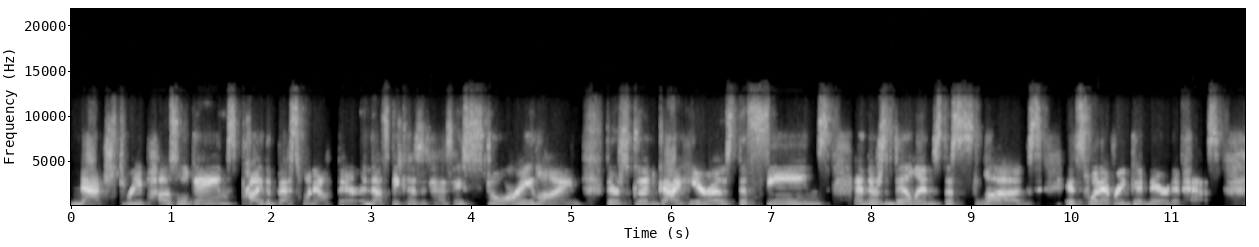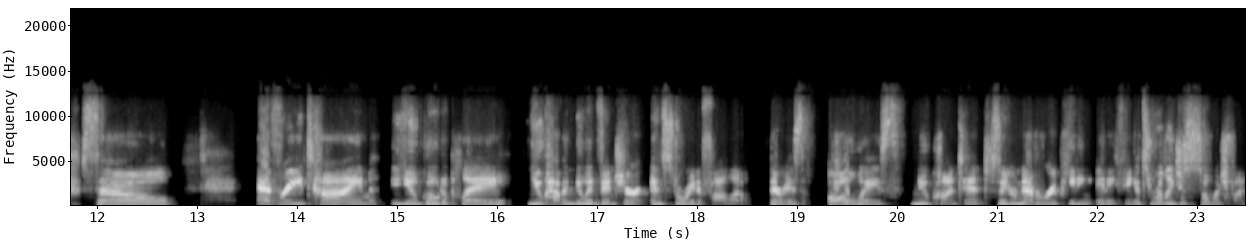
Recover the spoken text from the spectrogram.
match three puzzle games, probably the best one out there. And that's because it has a storyline. There's good guy heroes, the fiends, and there's villains, the slugs. It's what every good narrative has. So every time you go to play, you have a new adventure and story to follow. There is always new content. So you're never repeating anything. It's really just so much fun.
